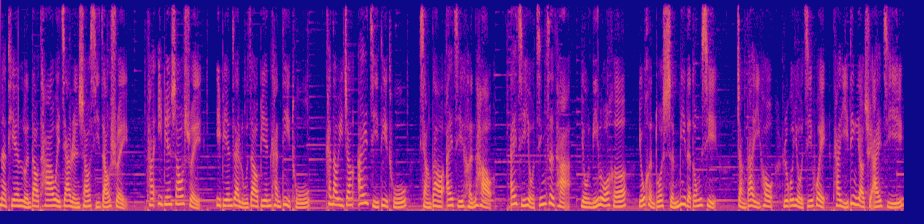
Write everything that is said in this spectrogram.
那天轮到他为家人烧洗澡水，他一边烧水，一边在炉灶边看地图，看到一张埃及地图，想到埃及很好，埃及有金字塔，有尼罗河，有很多神秘的东西。”长大以后，如果有机会，他一定要去埃及。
